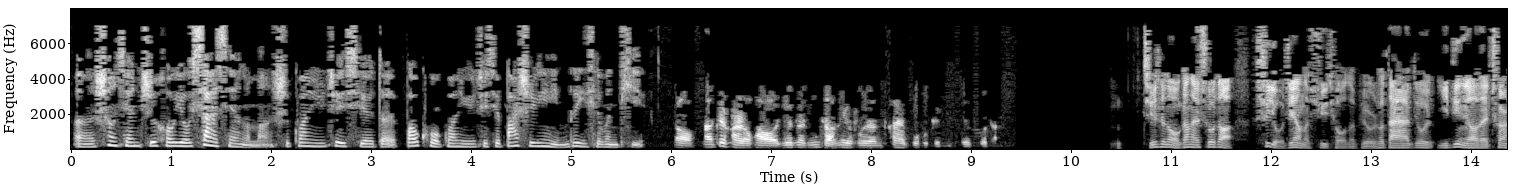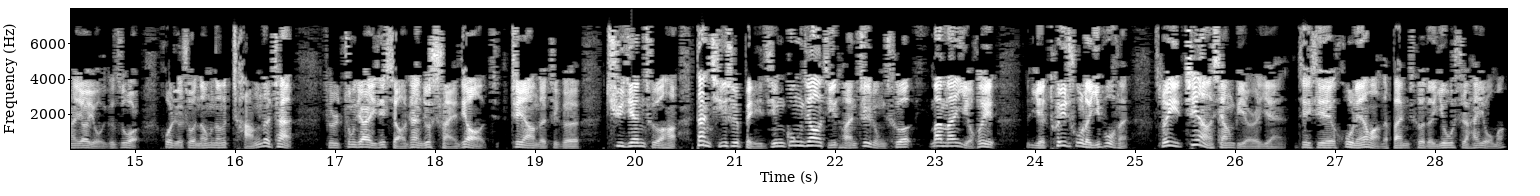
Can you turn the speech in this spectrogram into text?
呃上线之后又下线了吗？是关于这些的，包括关于这些巴士运营的一些问题。哦，那这块儿的话，我觉得您找那个负责人，他也不会给您回复的。其实呢，我刚才说到是有这样的需求的，比如说大家就一定要在车上要有一个座，或者说能不能长的站，就是中间一些小站就甩掉这样的这个区间车哈。但其实北京公交集团这种车慢慢也会也推出了一部分，所以这样相比而言，这些互联网的班车的优势还有吗？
